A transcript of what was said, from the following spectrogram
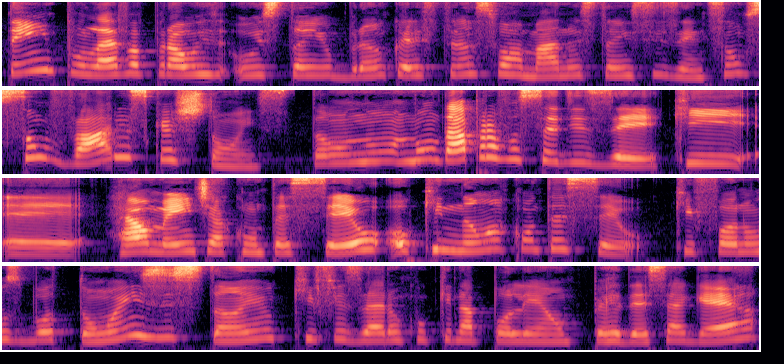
tempo leva para o estanho branco ele se transformar no estanho cinzento? São, são várias questões. Então, não, não dá para você dizer que é, realmente aconteceu ou que não aconteceu, que foram os botões de estanho que fizeram com que Napoleão perdesse a guerra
